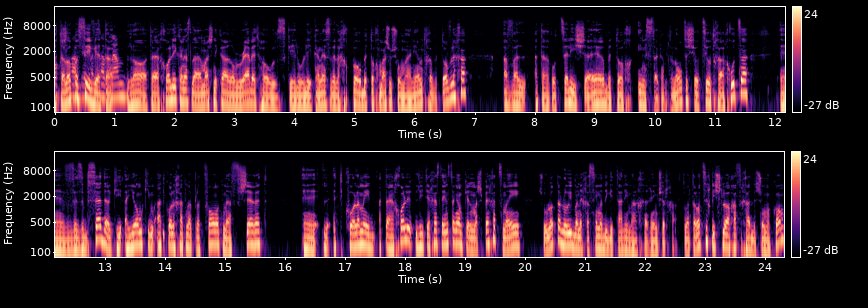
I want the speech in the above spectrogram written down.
אתה לא פסיבי, אתה, נאמב? לא, אתה יכול להיכנס למה שנקרא rabbit holes, כאילו להיכנס ולחפור בתוך משהו שהוא מעניין אותך וטוב לך, אבל אתה רוצה להישאר בתוך אינסטגרם, אתה לא רוצה שיוציאו אותך החוצה, אה, וזה בסדר, כי היום כמעט כל אחת מהפלטפורמות מאפשרת אה, את כל המידע, אתה יכול להתייחס לאינסטגרם כאל משפך עצמאי שהוא לא תלוי בנכסים הדיגיטליים האחרים שלך. זאת אומרת, אתה לא צריך לשלוח אף אחד לשום מקום,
